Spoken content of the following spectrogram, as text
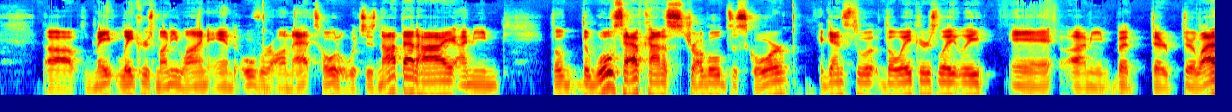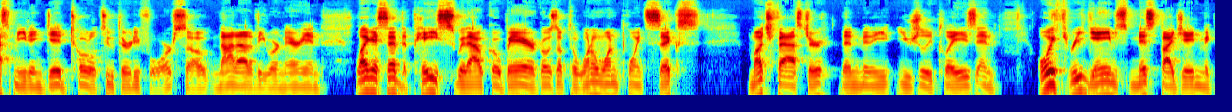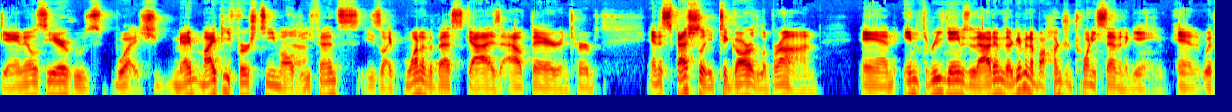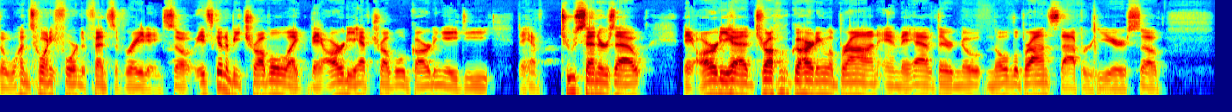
Uh, Lakers money line and over on that total, which is not that high. I mean, the the Wolves have kind of struggled to score against the, the Lakers lately. And I mean, but their their last meeting did total 234, so not out of the ordinary. And like I said, the pace without Gobert goes up to 101.6 much faster than Mini usually plays, and only three games missed by Jaden McDaniels here, who's what She might be first team all yeah. defense. He's like one of the best guys out there in terms, and especially to guard LeBron. And in three games without him, they're giving up 127 a game and with a 124 defensive rating. So it's going to be trouble. Like they already have trouble guarding AD. They have two centers out. They already had trouble guarding LeBron, and they have their no no LeBron stopper here. So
